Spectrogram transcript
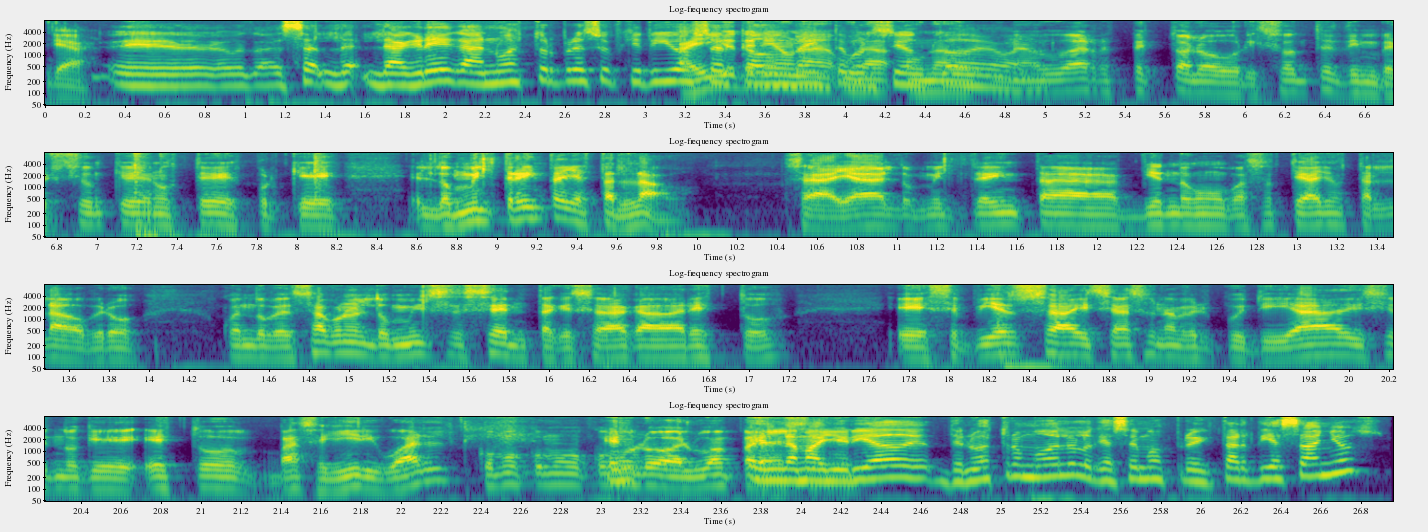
Ya. Eh, le, agrega a nuestro precio objetivo cerca de un 20% una, una, duda respecto a los horizontes de inversión que ven ustedes, porque el 2030 ya está al lado. O sea, ya el 2030, viendo cómo pasó este año, está al lado, pero cuando pensamos en el 2060 que se va a acabar esto, eh, se piensa y se hace una perpetuidad diciendo que esto va a seguir igual? ¿Cómo, cómo, cómo lo evalúan para En la mayoría de, de nuestros modelos lo que hacemos es proyectar 10 años,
